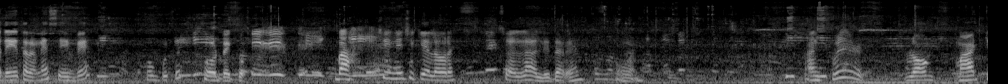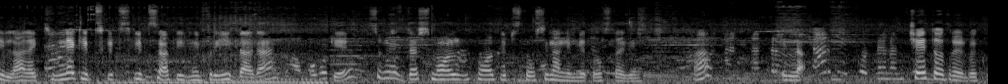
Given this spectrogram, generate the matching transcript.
ಅದೇ ಥರನೇ ಸೇವೆ ಹೋಗ್ಬಿಟ್ಟು ನೋಡಬೇಕು. ಬಾ, ಚಿನ್ನಿ ಚಿಕ್ಕಿ ಎಲ್ಲ ಅವರೇ ಸೊ ಎಲ್ಲ ಅಲ್ಲಿದ್ದಾರೆ. ಹ್ಞೂ ಅಂತ ವ್ಲಾಗ್ ಮಾಡ್ತಿಲ್ಲ. ಲೈಕ್ ಸುಮ್ಮನೆ ಕ್ಲಿಪ್ಸ್ ಕ್ಲಿಪ್ಸ್ ಕ್ಲಿಪ್ಸ್ ಹಾಕಿದ್ದೀನಿ ಫ್ರೀ ಇದ್ದಾಗ. ಓಕೆ ಸುಮ್ಮನೆ ಜಸ್ಟ್ ಸ್ಮಾಲ್ ಸ್ಮಾಲ್ ಕ್ಲಿಪ್ಸ್ ತೋರಿಸಿ ನಾನು ನಿಮಗೆ ತೋರಿಸ್ತಾ ಇದ್ದೀನಿ. ಹಾಂ? ಇಲ್ಲ. ಚೇತು ಹತ್ರ ಇರಬೇಕು.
